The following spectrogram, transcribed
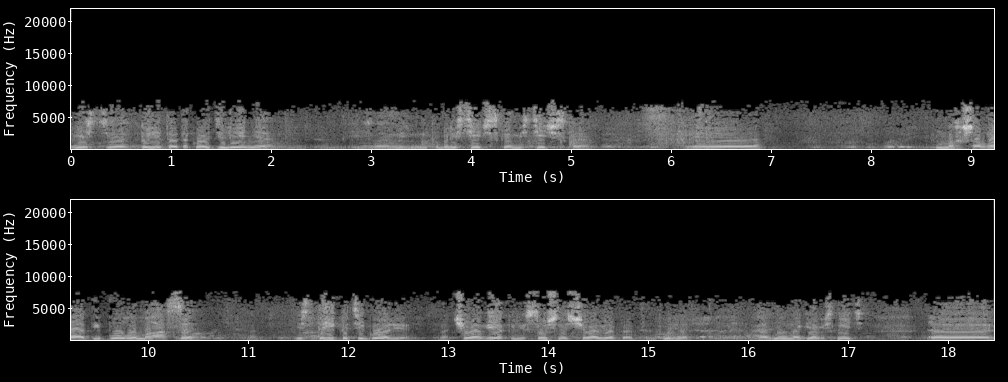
есть э, принятое такое деление не знаю, каббалистическое, мистическое, э, махшава, дибулу, маасе. Есть три категории. Человек или сущность человека, это трудно одной ноге объяснить. э,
